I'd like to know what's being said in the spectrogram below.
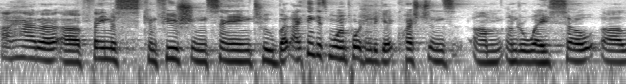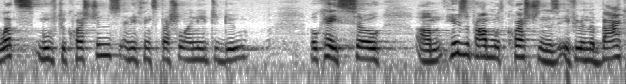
I had a, a, famous Confucian saying too, but I think it's more important to get questions um, underway. So uh, let's move to questions. Anything special I need to do? Okay, so um, here's the problem with questions. If you're in the back,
